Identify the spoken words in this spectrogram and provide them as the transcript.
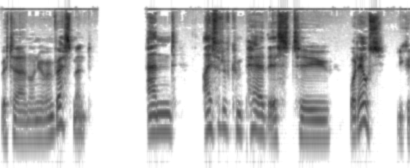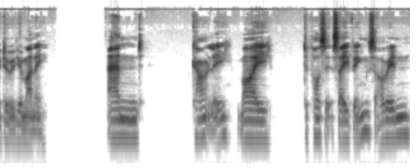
return on your investment. And I sort of compare this to what else you could do with your money. And currently, my deposit savings are in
